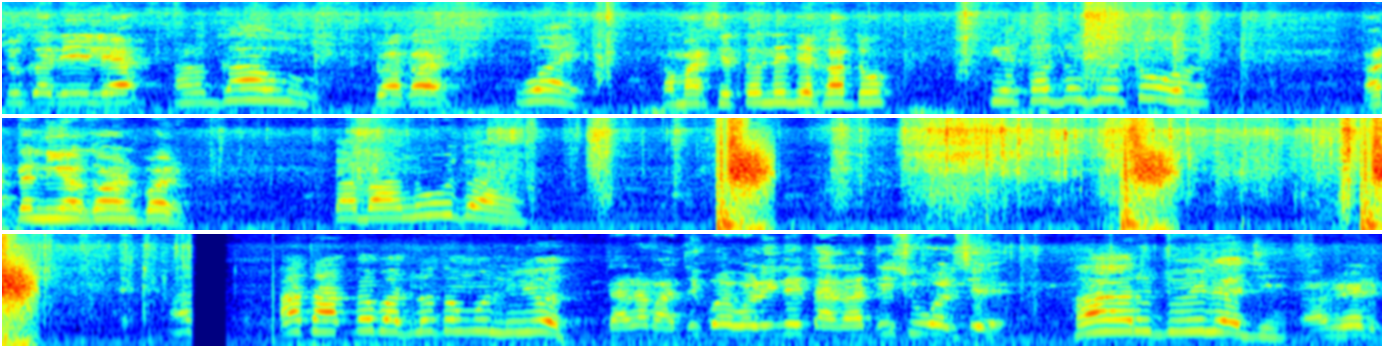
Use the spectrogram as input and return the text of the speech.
શું કરી લે? હળગાવું તો કર હોય. અમાર ખેતર નહીં દેખાતું? ખેતર તો જોતું હોય. આટલે નહીં હળગાવાનું પણ ત્યાં બાનું જાય આ થાકનો બદલો તો હું લ્યો. તારા બાજુ કોઈ વળી નહીં તારાથી શું વળશે? હારું જોઈ લેજે. હારું હેડ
